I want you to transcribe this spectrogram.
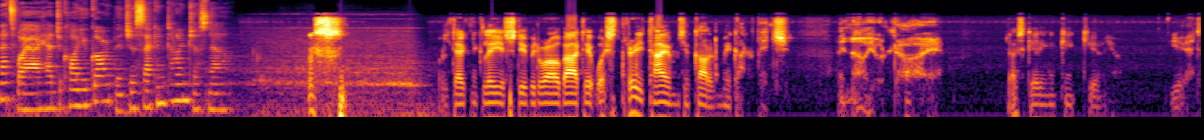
That's why I had to call you garbage a second time just now. well, technically, you stupid robot, it was three times you called me garbage. And now you'll die. Just kidding, I can't kill you. Yet.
